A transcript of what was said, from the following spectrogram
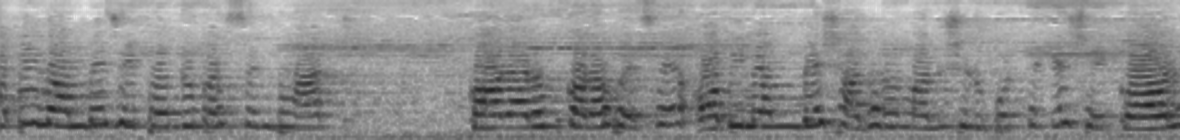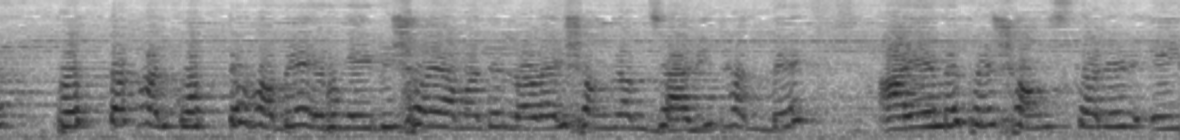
অবিলম্বে যে পনেরো পার্সেন্ট ভ্যাট কর আরোপ করা হয়েছে। অবিলম্বে সাধারণ মানুষের উপর থেকে সেই কর প্রত্যাহার করতে হবে এবং এই বিষয়ে আমাদের লড়াই সংগ্রাম জারি থাকবে। আইএমএফ এর সংস্কারের এই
